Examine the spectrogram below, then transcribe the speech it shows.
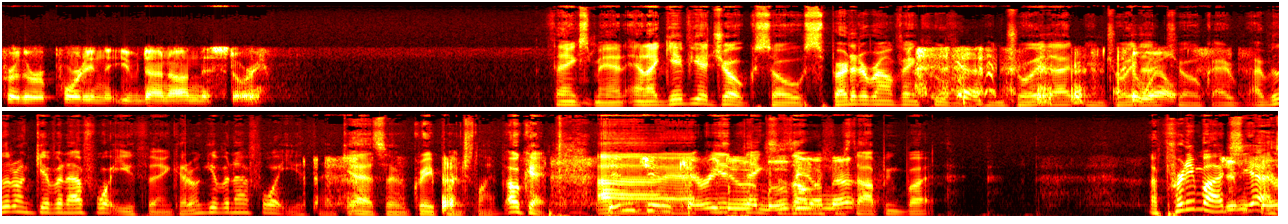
for the reporting that you've done on this story. Thanks, man. And I gave you a joke, so spread it around Vancouver. enjoy that. Enjoy that will. joke. I, I really don't give an f what you think. I don't give an f what you think. Yeah, it's a great punchline. Okay. Didn't Jim Uh, Carrey Iain, do a thanks as movie always on for that? stopping by. Uh, pretty much, Jim yes.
